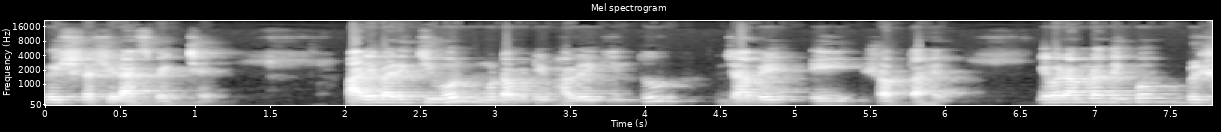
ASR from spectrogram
মেষ রাশির অ্যাসপেক্টে পারিবারিক জীবন মোটামুটি ভালোই কিন্তু যাবে এই সপ্তাহে। এবার আমরা দেখব বৃষ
